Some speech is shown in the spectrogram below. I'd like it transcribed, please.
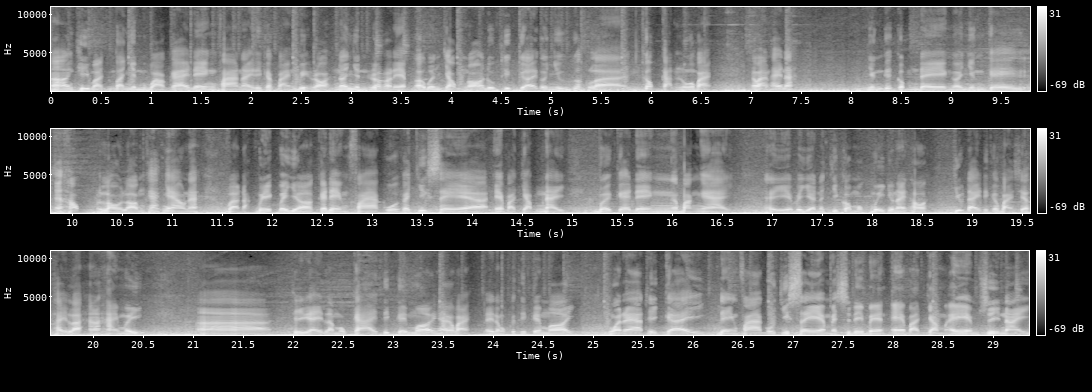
Đó, khi mà chúng ta nhìn vào cái đèn pha này thì các bạn biết rồi nó nhìn rất là đẹp. Ở bên trong nó được thiết kế coi như rất là góc cạnh luôn các bạn. Các bạn thấy nè những cái cụm đèn rồi những cái hốc lồi lõm khác nhau nè. Và đặc biệt bây giờ cái đèn pha của cái chiếc xe E300 này với cái đèn ban ngày thì bây giờ nó chỉ có một mí chỗ này thôi. Trước đây thì các bạn sẽ thấy là hai mí à thì đây là một cái thiết kế mới ha các bạn. Đây là một cái thiết kế mới. Ngoài ra thì cái đèn pha của chiếc xe Mercedes-Benz E300 AMG này,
